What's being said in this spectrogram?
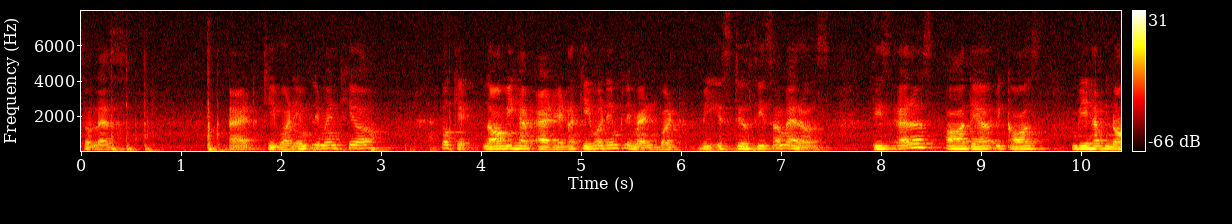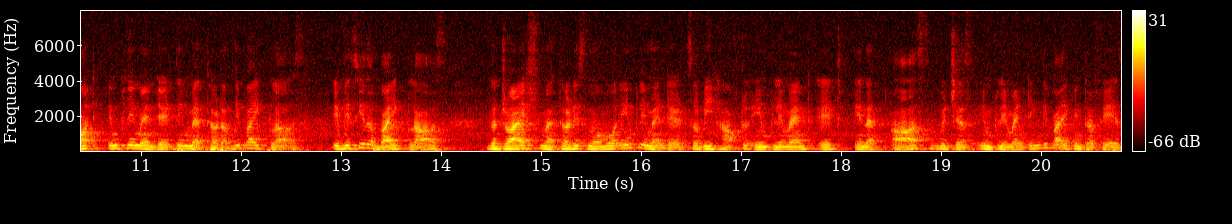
So let's add keyword implement here. Okay now we have added a keyword implement but we still see some errors. These errors are there because we have not implemented the method of the bike class. If we see the bike class the drive method is no more implemented so we have to implement it in a class which is implementing the bike interface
